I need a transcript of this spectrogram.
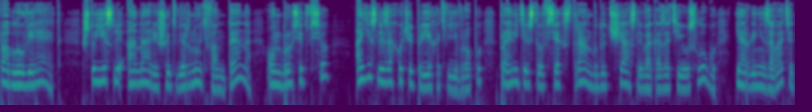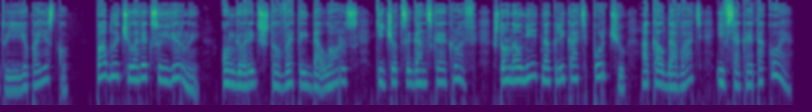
Пабло уверяет, что если она решит вернуть Фонтена, он бросит все. А если захочет приехать в Европу, правительства всех стран будут счастливы оказать ей услугу и организовать эту ее поездку. Пабло человек суеверный. Он говорит, что в этой Долорес течет цыганская кровь, что она умеет накликать порчу, околдовать и всякое такое.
